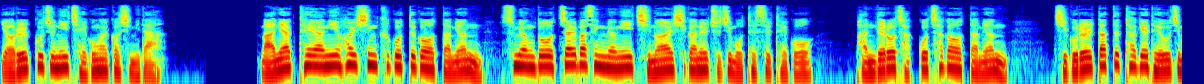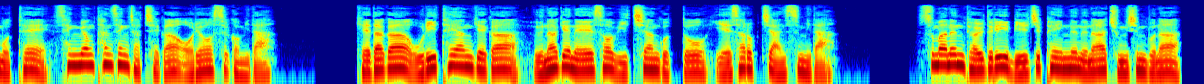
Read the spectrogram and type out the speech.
열을 꾸준히 제공할 것입니다. 만약 태양이 훨씬 크고 뜨거웠다면 수명도 짧아 생명이 진화할 시간을 주지 못했을 테고 반대로 작고 차가웠다면 지구를 따뜻하게 데우지 못해 생명 탄생 자체가 어려웠을 겁니다. 게다가 우리 태양계가 은하계 내에서 위치한 곳도 예사롭지 않습니다. 수많은 별들이 밀집해 있는 은하 중심부나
